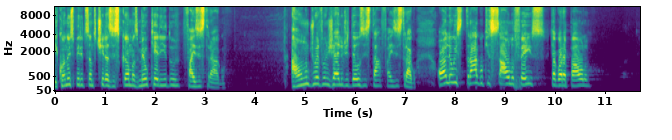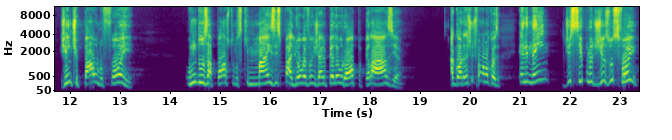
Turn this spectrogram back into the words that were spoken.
E quando o Espírito Santo tira as escamas, meu querido, faz estrago. Aonde o evangelho de Deus está, faz estrago. Olha o estrago que Saulo fez, que agora é Paulo. Gente, Paulo foi um dos apóstolos que mais espalhou o evangelho pela Europa, pela Ásia. Agora, deixa eu te falar uma coisa. Ele nem discípulo de Jesus foi.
